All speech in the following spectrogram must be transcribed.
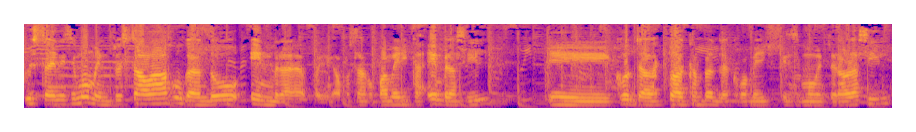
pues en ese momento estaba jugando en pues, digamos, la Copa América en Brasil eh, contra el actual campeón de la Copa América, que en ese momento era Brasil.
